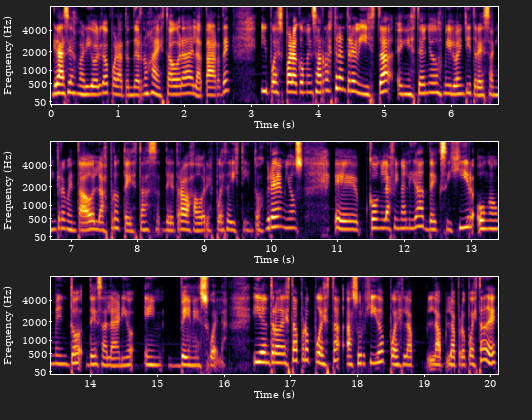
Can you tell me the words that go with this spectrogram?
Gracias María Olga por atendernos a esta hora de la tarde. Y pues para comenzar nuestra entrevista, en este año 2023 han incrementado las protestas de trabajadores pues, de distintos gremios eh, con la finalidad de exigir un aumento de salario en Venezuela. Y dentro de esta propuesta ha surgido pues la, la propuesta de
